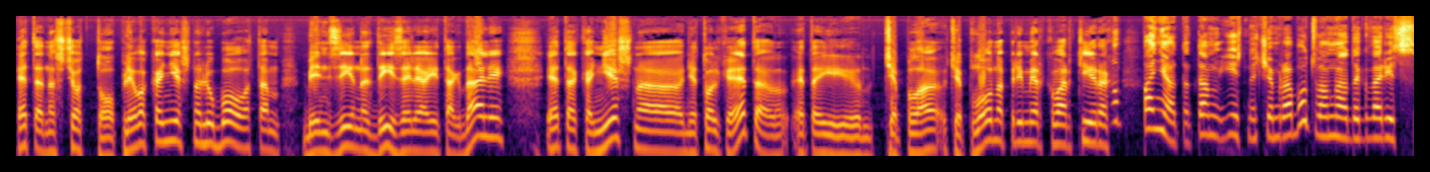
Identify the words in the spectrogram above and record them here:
Это насчет топлива, конечно, любого, там, бензина, дизеля и так далее. Это, конечно, не только это, это и тепло, тепло например, в квартирах. Ну, понятно, там есть над чем работать, вам надо говорить с,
